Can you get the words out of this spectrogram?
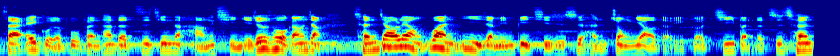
在 A 股的部分，它的资金的行情，也就是说，我刚刚讲成交量万亿人民币其实是很重要的一个基本的支撑。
